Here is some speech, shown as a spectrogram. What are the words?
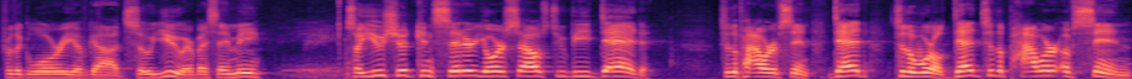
for the glory of God. So you, everybody say me. me. So you should consider yourselves to be dead to the power of sin, dead to the world, dead to the power of sin,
